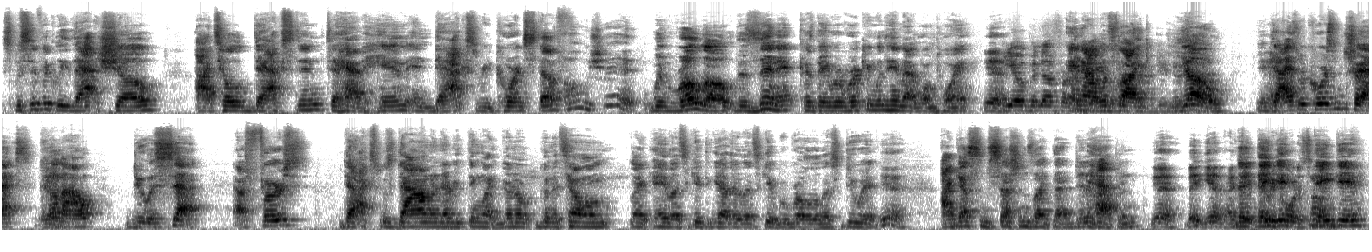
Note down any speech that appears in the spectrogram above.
specifically that show, I told Daxton to have him and Dax record stuff Oh shit. with Rolo, the Zenit, because they were working with him at one point. Yeah. He opened up for And I was like, time, dude. No yo, you guys record some tracks, come Yeah. out, do a set. At first, Dax was down and everything, like gonna gonna tell him like, hey, let's get together, let's get with Rolo, let's do it. Yeah. I guess some sessions like that did happen. Yeah. They yeah. I they, they, they, did they did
